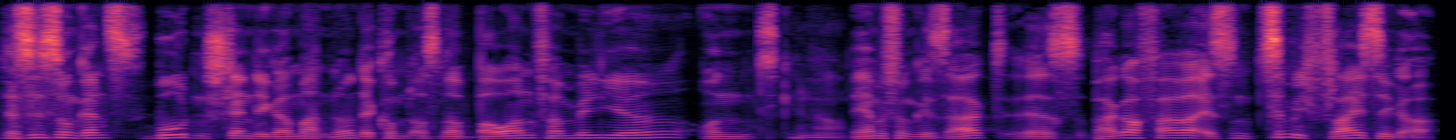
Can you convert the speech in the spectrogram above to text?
Das ist so ein ganz bodenständiger Mann, ne? Der kommt aus einer Bauernfamilie und genau. wir haben schon gesagt, er ist Baggerfahrer, ist ein ziemlich fleißiger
